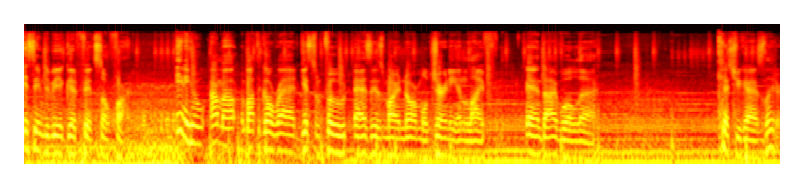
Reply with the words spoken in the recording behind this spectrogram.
it seemed to be a good fit so far. Anywho, I'm out, about to go ride, get some food, as is my normal journey in life, and I will uh, catch you guys later.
